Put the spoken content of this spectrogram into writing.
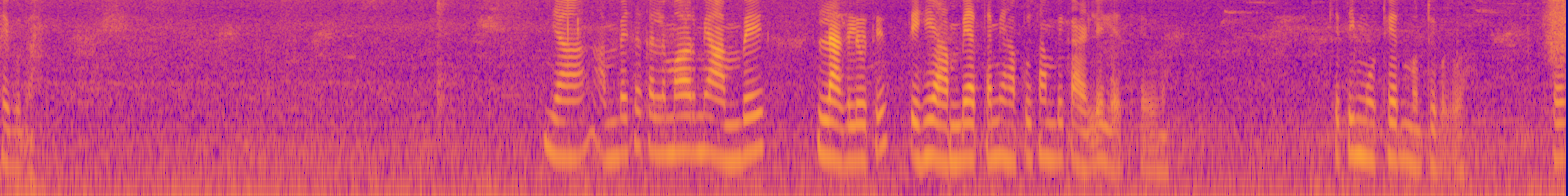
हे बघा. या आंब्याच्या कलमावर मी आंबे लागले होते. ते हे आंबे आता मी हापूस आंबे काढलेले आहेत हे बघा. किती मोठे आहेत मोठे बघा. तर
